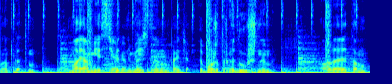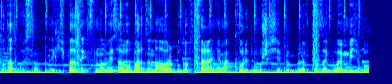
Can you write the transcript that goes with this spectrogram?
Na przykład Miami jest Nie świetnym wiem, miejscem, może trochę dusznym, ale tam podatku stan- jakiś podatek stanowy jest albo bardzo mały, albo go wcale nie ma. Kurde, muszę się w ogóle w to zagłębić, bo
